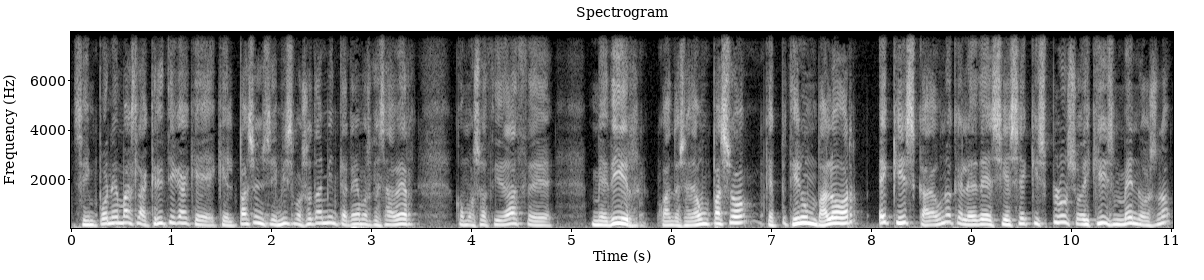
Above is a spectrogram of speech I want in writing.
se impone más la crítica que, el paso en sí mismo. Eso también tenemos que saber como sociedad medir cuando se da un paso que tiene un valor X, cada uno que le dé, si es X plus o X menos, ¿no?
